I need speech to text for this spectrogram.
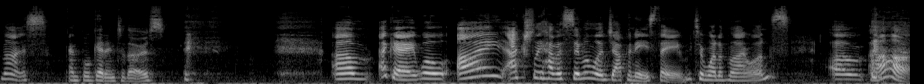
nice. And we'll get into those. Um, okay, well, I actually have a similar Japanese theme to one of my ones. Um, Ah,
